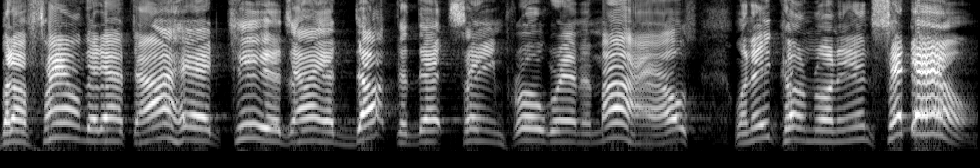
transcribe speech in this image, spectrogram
But I found that after I had kids, I adopted that same program in my house. When they come running in, sit down,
